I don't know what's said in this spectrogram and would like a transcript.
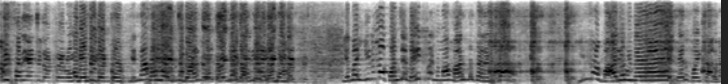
எனக்கு சரியாயிடுச்சு டாக்டர். ரொம்ப நன்றி டாக்டர். என்ன சரியாயிடுச்சு doctor. Thank you doctor. Thank you doctor. எம்மா இருமா கொஞ்சம் வெயிட் பண்ணுமா? மருந்து தரேம்மா. என்ன வாரிக்குது பேர் போயிட்டாங்க.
